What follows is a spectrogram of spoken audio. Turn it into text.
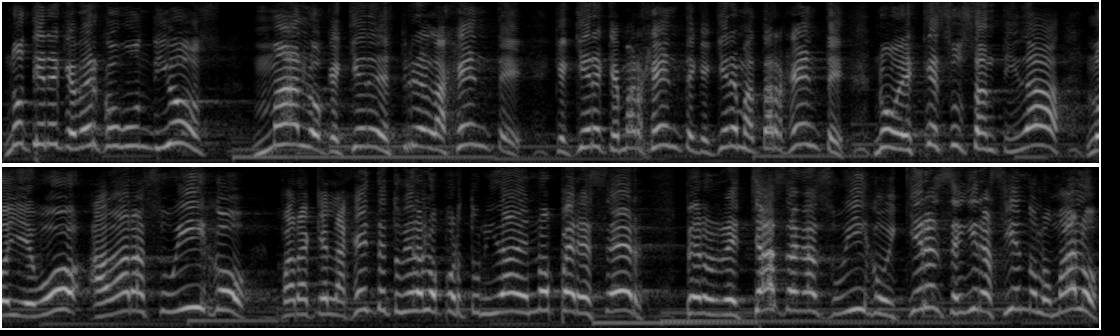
No tiene que ver con un Dios malo que quiere destruir a la gente, que quiere quemar gente, que quiere matar gente. No, es que su santidad lo llevó a dar a su hijo para que la gente tuviera la oportunidad de no perecer, pero rechazan a su hijo y quieren seguir haciendo lo malo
